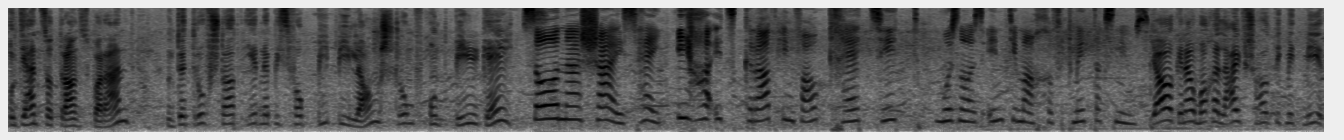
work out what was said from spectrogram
Und die haben so transparent und dort drauf steht irgendetwas von Pippi Langstrumpf und Bill Gates. So ein Scheiß. Hey, ich habe jetzt gerade im Fall keine Zeit. Ich muss noch ein Inti machen für die Mittagsnews. Ja, genau, mach eine Live-Schaltung mit mir.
